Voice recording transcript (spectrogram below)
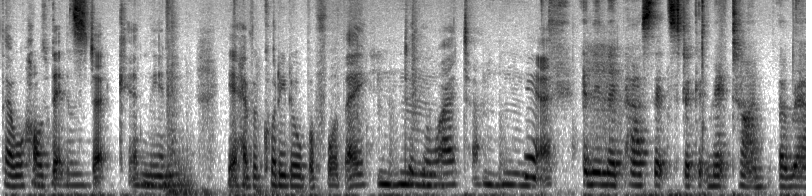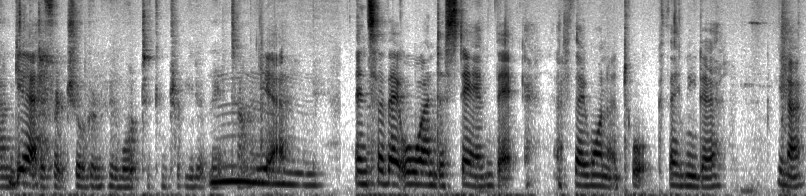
they will hold that mm-hmm. stick and then yeah have a korero before they mm-hmm. do the waiata. Mm-hmm. Yeah, And then they pass that stick at mat time around Yeah. to different children who want to contribute at mat time. Mm. yeah, mm. and so they all understand that if they want to talk, they need to, you know,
